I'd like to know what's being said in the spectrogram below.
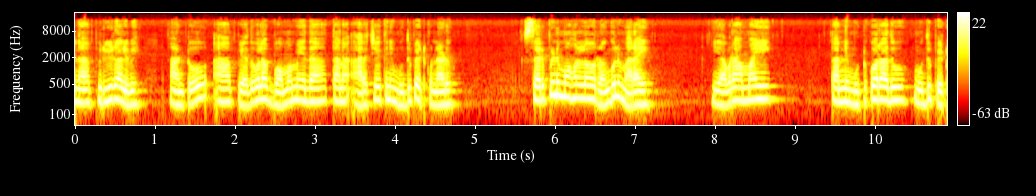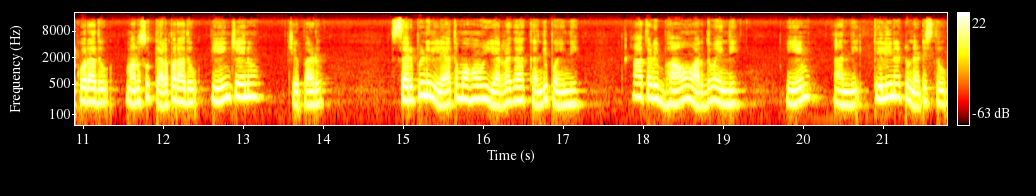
నా ప్రియురాలివి అంటూ ఆ పెదవుల బొమ్మ మీద తన అరచేతిని ముద్దు పెట్టుకున్నాడు. సర్పిణి మొహంలో రంగులు మారాయి. ఎవరా అమ్మాయి? తన్ని ముట్టుకోరాదు ముద్దు పెట్టుకోరాదు మనసు తెలపరాదు. ఏం చేయను? చెప్పాడు. సర్పిణి లేతమొహం ఎర్రగా కందిపోయింది. అతడి భావం అర్థమైంది. ఏం? అంది. తెలియనట్టు నటిస్తూ.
